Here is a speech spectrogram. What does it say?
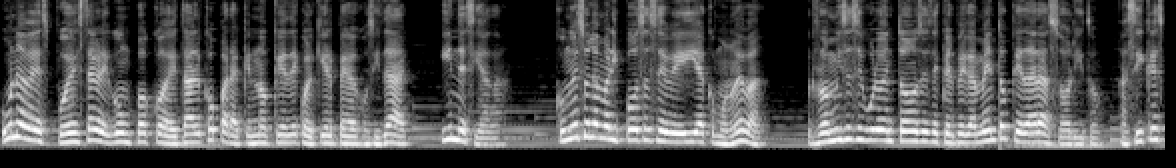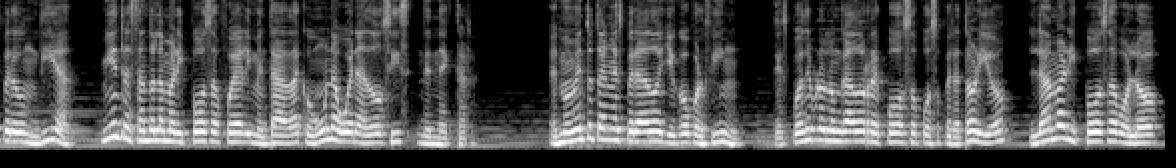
Una vez puesta agregó un poco de talco para que no quede cualquier pegajosidad indeseada. Con eso la mariposa se veía como nueva. Romy se aseguró entonces de que el pegamento quedara sólido, así que esperó un día Mientras tanto la mariposa fue alimentada con una buena dosis de néctar. El momento tan esperado llegó por fin. Después de prolongado reposo posoperatorio, la mariposa voló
